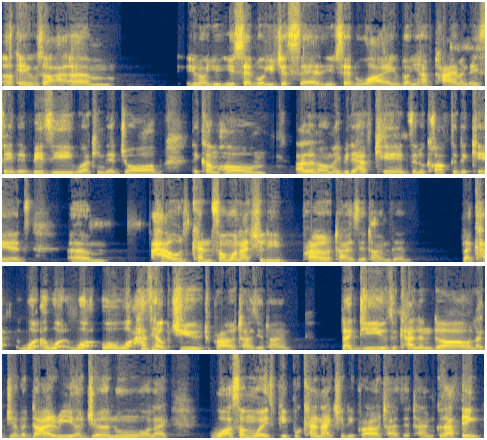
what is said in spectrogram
Okay, so um, you know, you, you said what you just said. You said why don't you have time, and they say they're busy working their job. They come home. I don't know. Maybe they have kids. They look after the kids. Um, how can someone actually prioritize their time then? Like, what what what or what has helped you to prioritize your time? Like, do you use a calendar or like do you have a diary, a journal, or like what are some ways people can actually prioritize their time? Because I think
